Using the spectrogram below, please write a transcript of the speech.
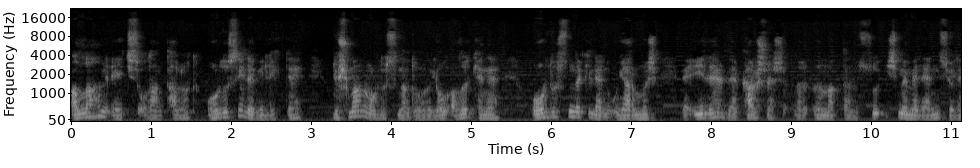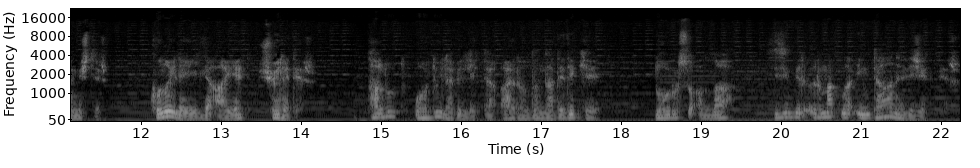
Allah'ın elçisi olan Talut ordusuyla birlikte düşman ordusuna doğru yol alırken ordusundakilerini uyarmış ve ileride karşılaştıkları ırmaktan su içmemelerini söylemiştir. Konuyla ilgili ayet şöyledir. Talut orduyla birlikte ayrıldığında dedi ki, Doğrusu Allah sizi bir ırmakla imtihan edecektir.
